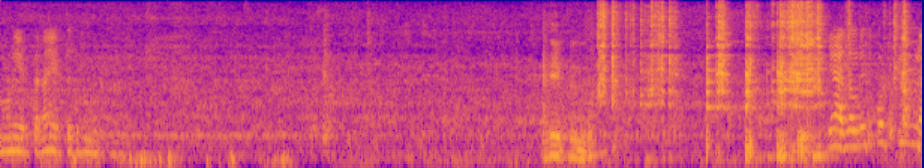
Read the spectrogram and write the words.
மூணு எடுத்தேன்னா எடுத்துக்கிட்டு போட்டுக்கணும் இதே எப்படி இருக்குது ஏன் அதில் ஒரு இது போட்டுருக்கலாம்ல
